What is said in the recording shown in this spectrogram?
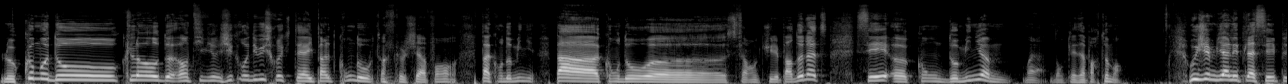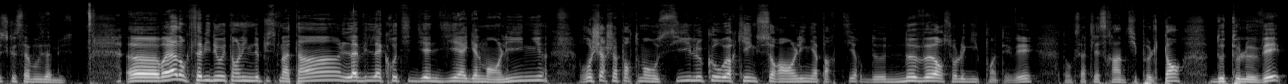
le Komodo Cloud antivirus. J'ai cru au début, je croyais que c'était, il parlait de condo, que je sais pas condominium, pas condo euh, se faire enculer par donuts, c'est condominium, voilà, donc les appartements. Oui, j'aime bien les placer puisque ça vous amuse. Euh, voilà, donc sa vidéo est en ligne depuis ce matin. La villa quotidienne d'y est également en ligne. Recherche appartement aussi. Le coworking sera en ligne à partir de 9h sur le geek.tv. Donc ça te laissera un petit peu le temps de te lever.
